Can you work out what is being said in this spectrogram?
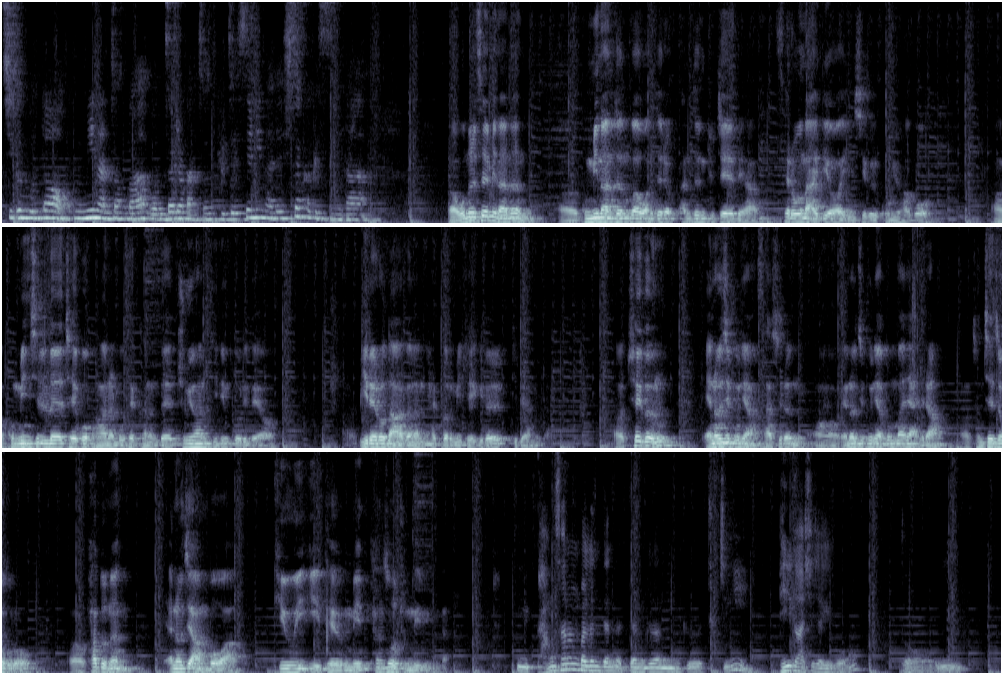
지금부터 국민안전과 원자력 안전 규제 세미나를 시작하겠습니다. 어, 오늘 세미나는 어, 국민안전과 원자력 안전 규제에 대한 새로운 아이디어와 인식을 공유하고 국민 신뢰 제고 방안을 모색하는 데 중요한 디딤돌이 되어 어, 미래로 나아가는 발걸음이 되기를 기대합니다. 어, 최근 에너지 분야, 사실은 어, 에너지 분야뿐만이 아니라 어, 전체적으로 어, 화두는 에너지 안보와 기후위기 대응 및 탄소 중립입니다. 이 방사능 관련된 어떤 그런 그 특징이 비가시적이고 또이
